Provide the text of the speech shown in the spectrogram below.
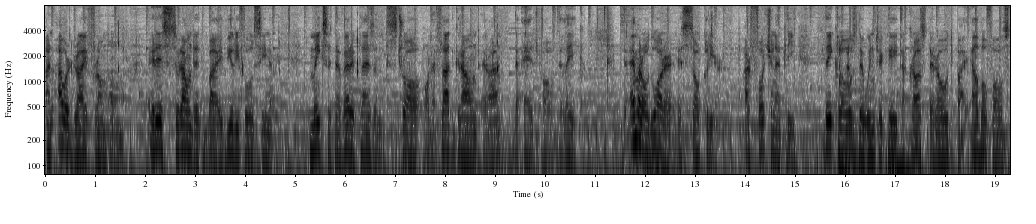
an hour drive from home. It is surrounded by beautiful scenery. Makes it a very pleasant stroll on a flat ground around the edge of the lake. The emerald water is so clear. Unfortunately, they closed the winter gate across the road by Elbow Falls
